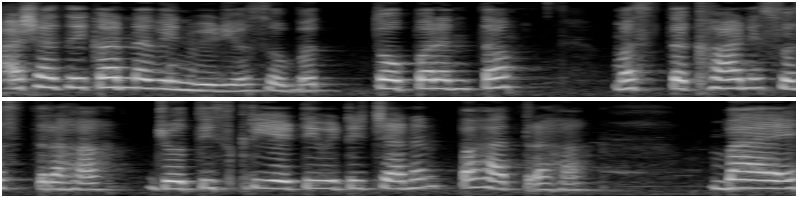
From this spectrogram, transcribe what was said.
अशाच एका नवीन व्हिडिओसोबत तोपर्यंत मस्त खा आणि स्वस्त रहा। ज्योतिष क्रिएटिव्हिटी चॅनल पाहत रहा। बाय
